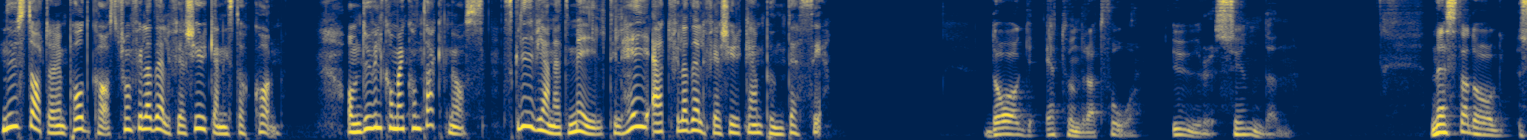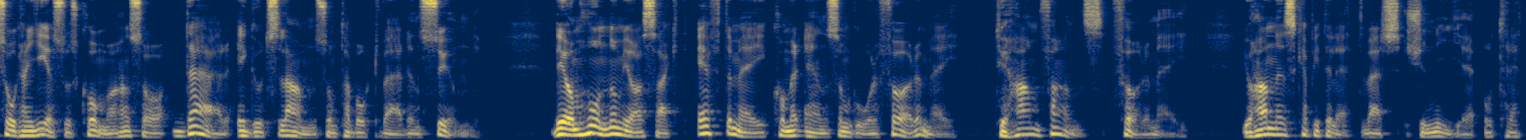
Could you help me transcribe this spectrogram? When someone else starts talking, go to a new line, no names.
Nu startar en podcast från Philadelphia kyrkan i Stockholm. Om du vill komma i kontakt med oss, skriv gärna ett mejl till hejfiladelfiakyrkan.se.
Dag 102 Ur synden Nästa dag såg han Jesus komma och han sa, där är Guds lamm som tar bort världens synd. Det är om honom jag har sagt, efter mig kommer en som går före mig, ty han fanns före mig. Johannes kapitel 1, vers 29 och 30.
